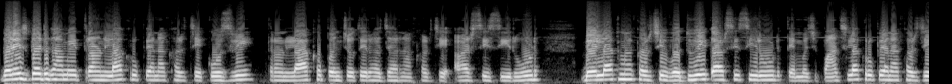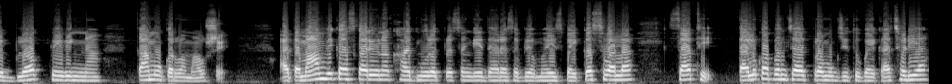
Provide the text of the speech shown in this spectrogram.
ગણેશગઢ ગામે ત્રણ લાખ રૂપિયાના ખર્ચે કોઝવે, ત્રણ લાખ પંચોતેર હજારના ખર્ચે આરસીસી રોડ, બે લાખના ખર્ચે વધુ એક આરસીસી રોડ તેમજ પાંચ લાખ રૂપિયાના ખર્ચે બ્લોક પેવિંગના કામો કરવામાં આવશે. આ તમામ વિકાસ કાર્યોના ખાતમુહૂર્ત પ્રસંગે ધારાસભ્ય મહેશભાઈ કસવાલા સાથે તાલુકા પંચાયત પ્રમુખ જીતુભાઈ કાછડિયા,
